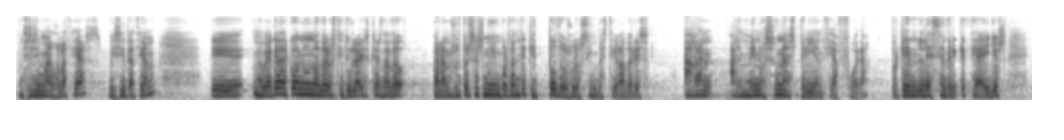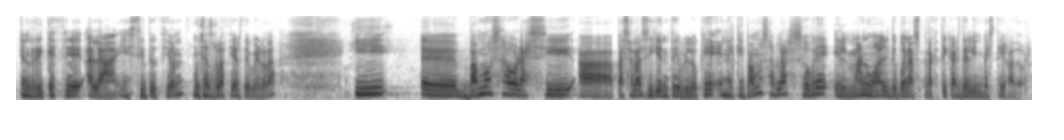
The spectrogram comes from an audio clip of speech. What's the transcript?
Muchísimas gracias, visitación. Eh, me voy a quedar con uno de los titulares que has dado. Para nosotros es muy importante que todos los investigadores hagan al menos una experiencia fuera, porque les enriquece a ellos, enriquece a la institución. Muchas gracias de verdad. Y eh, vamos ahora sí a pasar al siguiente bloque en el que vamos a hablar sobre el manual de buenas prácticas del investigador.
